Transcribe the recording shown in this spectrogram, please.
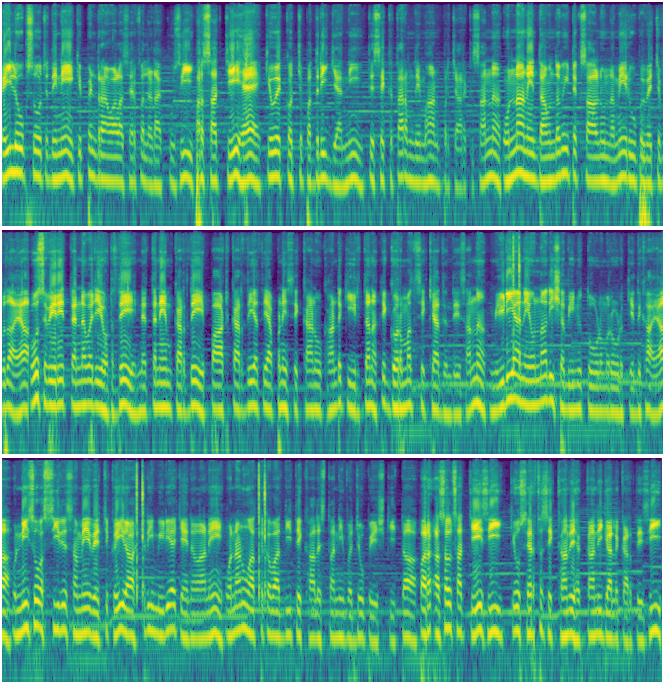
ਕਈ ਲੋਕ ਸੋਚਦੇ ਨੇ ਕਿ ਪਿੰਡਰਾਂ ਵਾਲਾ ਸਿਰਫ ਲੜਾਕੂ ਸੀ, ਪਰ ਸੱਚ ਇਹ ਹੈ ਕਿ ਉਹ ਇੱਕ ਉੱਚ ਪੱਧਰੀ ਗਿਆਨੀ ਤੇ ਸਿੱਖ ਧਰਮ ਦੇ ਮਹਾਨ ਪ੍ਰਚਾਰਕ ਸਨ। ਉਹਨਾਂ ਨੇ ਦਮਦਮੀ ਟਕਸਾਲ ਨੂੰ ਨਵੇਂ ਰੂਪ ਵਿੱਚ ਵਧਾਇਆ। ਉਹ ਸਵੇਰੇ 3 ਵਜੇ ਉੱਠਦੇ, ਨਿਤਨੇਮ ਕਰਦੇ, ਪਾਠ ਕਰਦੇ ਅਤੇ ਆਪਣੇ ਸਿੱਖਾਂ ਨੂੰ ਅਖੰਡ ਕੀਰਤਨ ਤੇ ਗੁਰਮਤ ਸਿੱਖਿਆ ਦਿੰਦੇ ਸਨ। ਮੀਡੀਆ ਨੇ ਉਹਨਾਂ ਦੀ ਛਵੀ ਨੂੰ ਤੋੜ ਮਰੋੜ ਕੇ ਦਿਖਾਇਆ। 1980 ਦੇ ਸਮੇਂ ਵਿੱਚ ਕਈ ਰਾਸ਼ਟਰੀ ਮੀਡੀਆ ਚੈਨਲਾਂ ਨੇ ਉਹਨਾਂ ਨੂੰ ਅੱਤਕਵਾਦੀ ਤੇ ਖਾਲਿਸਤਾਨੀ ਵਜੋਂ ਪੇਸ਼ ਕੀਤਾ। ਪਰ ਅਸਲ ਸੱਚ ਇਹ ਸੀ ਕਿ ਉਹ ਸਿਰਫ ਸਿੱਖਾਂ ਦੇ ਹੱਕਾਂ ਦੀ ਗੱਲ ਕਰਦੇ ਸੀ।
